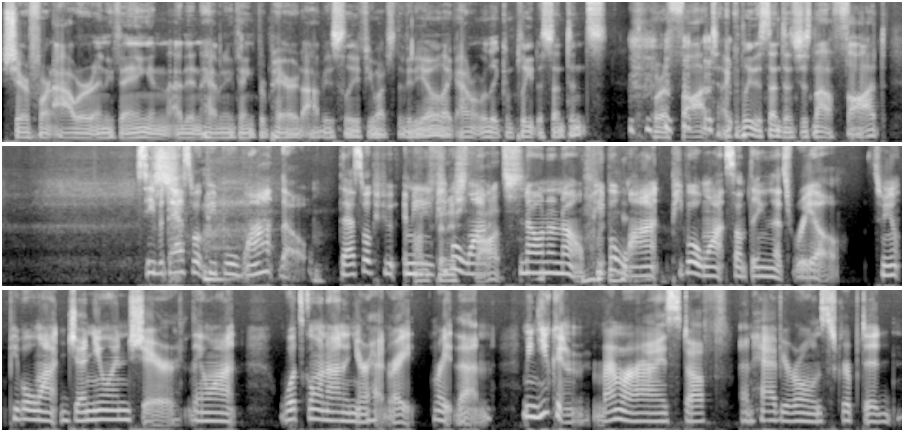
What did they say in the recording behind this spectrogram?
share for an hour or anything and i didn't have anything prepared obviously if you watch the video like i don't really complete a sentence or a thought. I complete a sentence, just not a thought. See, but that's what people want, though. That's what people. I mean, people want. thoughts? No, no, no. People want. People want something that's real. So People want genuine share. They want what's going on in your head right, right then. I mean, you can memorize stuff and have your own scripted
